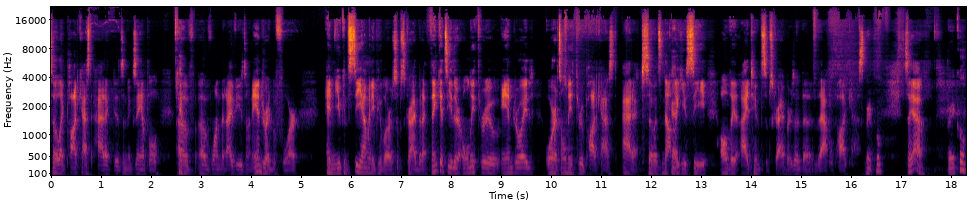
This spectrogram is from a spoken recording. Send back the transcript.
so like podcast addict is an example Okay. of of one that i've used on android before and you can see how many people are subscribed but i think it's either only through android or it's only through podcast addict so it's not Okay. like you see all the itunes subscribers or the the apple podcast Very cool. so yeah Very cool.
